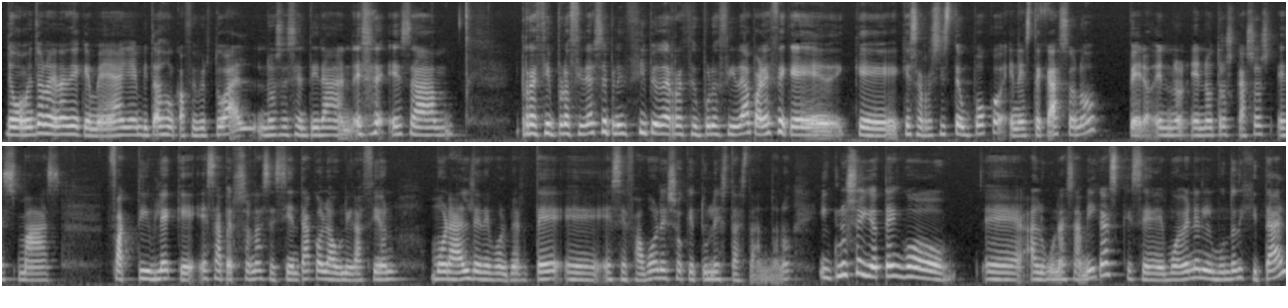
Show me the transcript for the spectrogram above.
De momento no hay nadie que me haya invitado a un café virtual, no se sentirán esa, reciprocidad, ese principio de reciprocidad parece que, se resiste un poco en este caso, ¿no? Pero en, otros casos es más factible que esa persona se sienta con la obligación moral de devolverte eh, ese favor, eso que tú le estás dando. ¿no? Incluso yo tengo eh, algunas amigas que se mueven en el mundo digital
